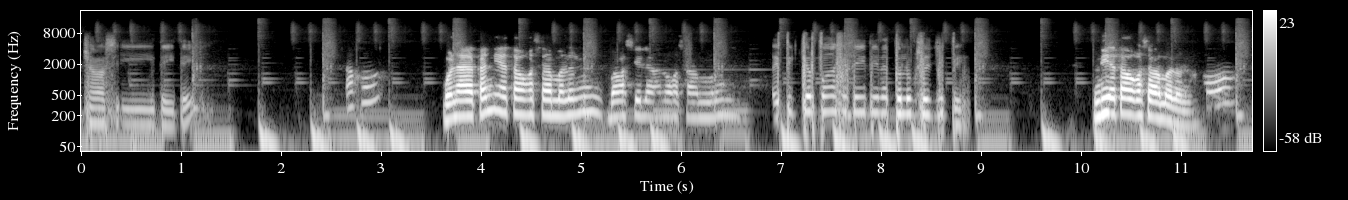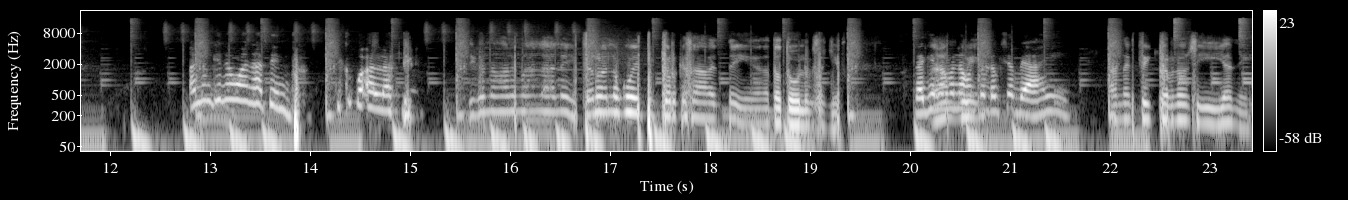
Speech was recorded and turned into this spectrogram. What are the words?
tsaka si Taytay. Ako? Wala ka, hindi ata ako kasama nun. Baka sila ano kasama nun. May picture pa nga si Taytay na tulog sa jeep eh. Hindi ata ako kasama nun. Oo. Anong ginawa natin doon? Hindi ko pa alam. Hindi ko na nga maalala eh. Pero alam ko may picture ka sa akin tay na natutulog sa jeep. Lagi Alam naman ko ako eh. tulog sa biyahe. Ang nag-picture nun si Ian eh.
